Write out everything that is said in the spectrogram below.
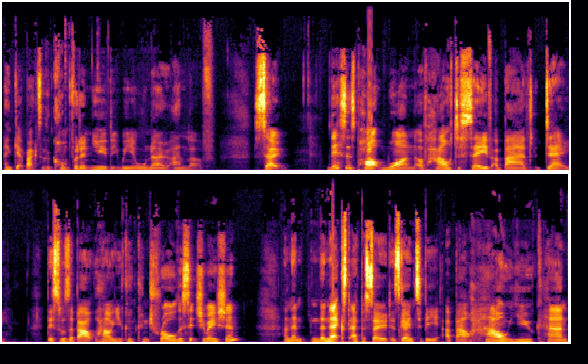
And get back to the confident you that we all know and love. So, this is part one of how to save a bad day. This was about how you can control the situation and then the next episode is going to be about how you can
